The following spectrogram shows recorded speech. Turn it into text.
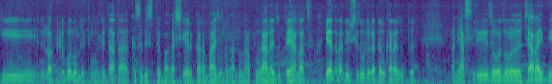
की लॉकेट बनवले ते म्हणले दादा कसं दिसतंय बघा शेअर करा बाजीला घालून. आपण घालायचं होतं ह्यालाच. पंधरा दिवशीच उद्घाटन करायचं होतं. आणि असली जवळजवळ चार आहे ते.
